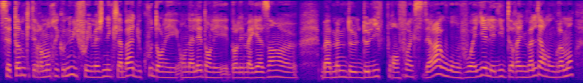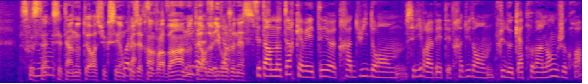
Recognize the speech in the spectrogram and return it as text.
cet homme qui était vraiment très connu il faut imaginer que là-bas du coup dans les on allait dans les dans les magasins euh, bah, même de, livres pour enfants etc où on voyait les livres de Raïm Valder donc vraiment parce que c'était un auteur à succès, en voilà, plus d'être un rabbin, un oui, auteur voilà, de livres jeunesse. C'est un auteur qui avait été euh, traduit dans. Ses livres avaient été traduits dans plus de 80 langues, je crois.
